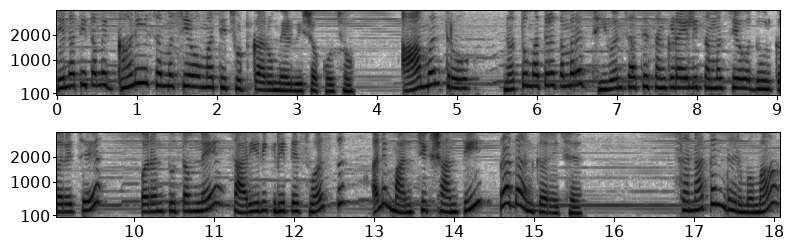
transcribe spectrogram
જેનાથી તમે ઘણી સમસ્યાઓમાંથી છુટકારો મેળવી શકો છો. આ મંત્રો ન તો માત્ર તમારા જીવન સાથે સંકળાયેલી સમસ્યાઓ દૂર કરે છે પરંતુ તમને શારીરિક રીતે સ્વસ્થ અને માનસિક શાંતિ પ્રદાન કરે છે. સનાતન ધર્મમાં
